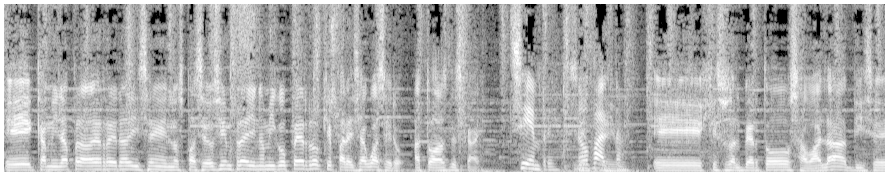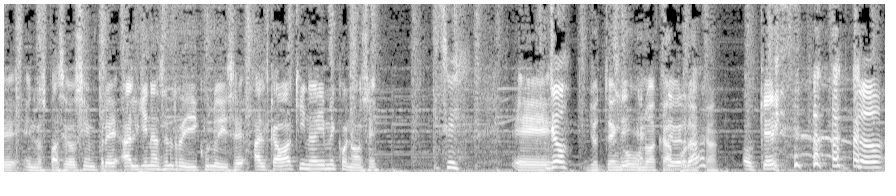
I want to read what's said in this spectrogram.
Eh, Camila Prada Herrera dice, en los paseos siempre hay un amigo perro que parece aguacero, a todas les cae. Siempre, no Siempre falta. Eh, Jesús Alberto Zavala dice, en los paseos siempre alguien hace el ridículo y dice, al cabo aquí nadie me conoce. Sí. Eh, Yo. Yo tengo sí, uno acá ¿de por verdad? acá. Ok. Yo,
